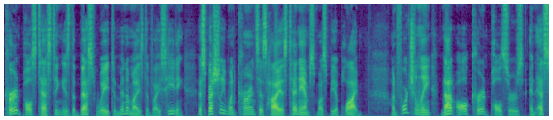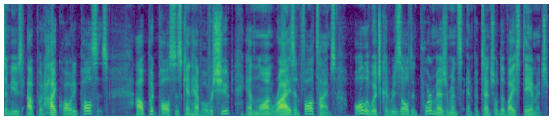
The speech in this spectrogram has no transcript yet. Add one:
Current pulse testing is the best way to minimize device heating, especially when currents as high as 10 amps must be applied. Unfortunately, not all current pulsers and SMUs output high quality pulses. Output pulses can have overshoot and long rise and fall times, all of which could result in poor measurements and potential device damage.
